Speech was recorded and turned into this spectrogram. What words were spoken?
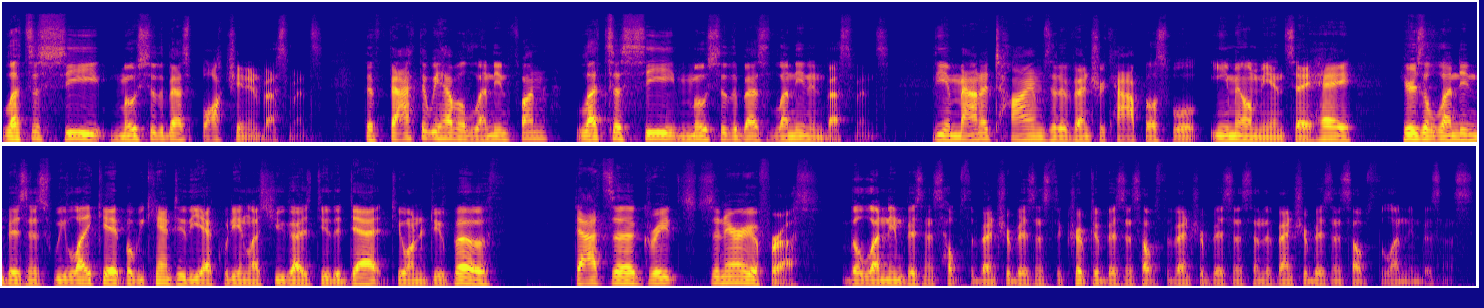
lets us see most of the best blockchain investments. The fact that we have a lending fund lets us see most of the best lending investments. The amount of times that a venture capitalist will email me and say, hey, here's a lending business. We like it, but we can't do the equity unless you guys do the debt. Do you want to do both? That's a great scenario for us. The lending business helps the venture business, the crypto business helps the venture business, and the venture business helps the lending business.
